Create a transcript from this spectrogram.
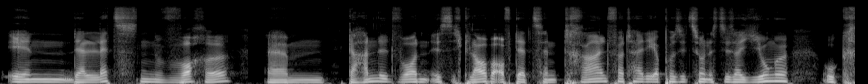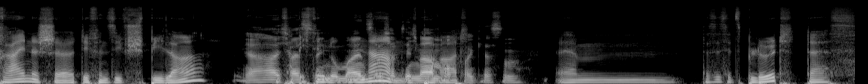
in der letzten Woche ähm, gehandelt worden ist, ich glaube auf der zentralen Verteidigerposition ist dieser junge ukrainische Defensivspieler. Ja, ich weiß, wen du meinst, Namen ich habe den Namen parat. auch vergessen. Ähm, das ist jetzt blöd. Das,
